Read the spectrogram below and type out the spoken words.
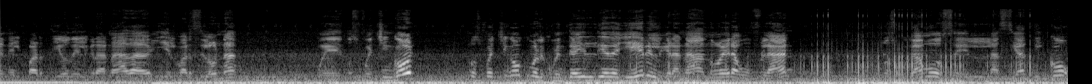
en el partido del Granada y el Barcelona, pues nos fue chingón. Nos fue chingón, como le comenté el día de ayer, el Granada no era un flan. Nos jugamos el asiático,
